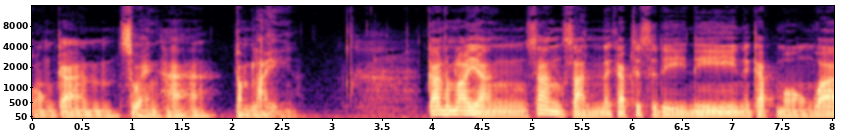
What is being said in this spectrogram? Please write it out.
ของการแสวงหากำไร การทำลายอย่างสร้างสรรค์นะครับ ทฤษฎีนี้นะครับมองว่า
